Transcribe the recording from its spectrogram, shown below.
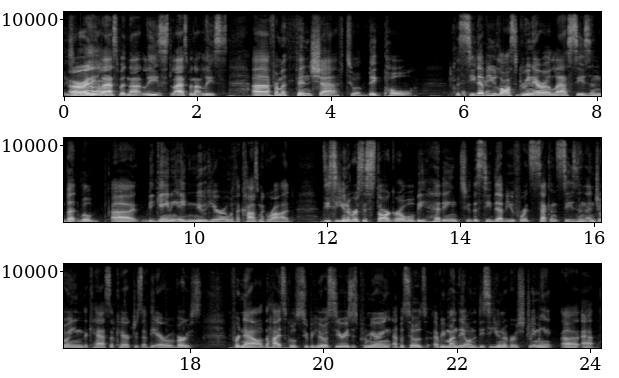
Alrighty, Wow. last but not least, last but not least, uh, from a thin shaft to a big pole. The CW lost Green Arrow last season, but will uh, be gaining a new hero with a cosmic rod. DC Universe's Stargirl will be heading to the CW for its second season and joining the cast of characters of the Arrowverse. For now, the high school superhero series is premiering episodes every Monday on the DC Universe streaming uh, app.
